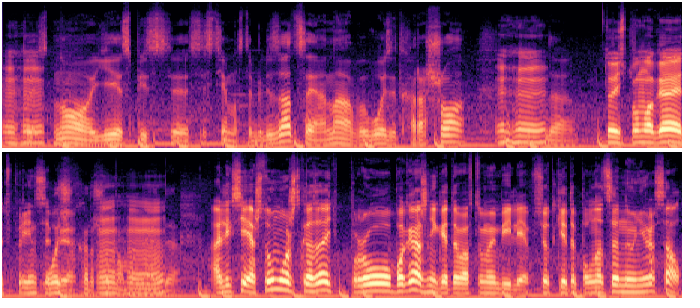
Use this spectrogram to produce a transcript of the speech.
мгм, есть, но ESP-система стабилизации, она вывозит хорошо, мгм. да, То есть помогает, в принципе. очень хорошо Мгм. помогает, да. Алексей, а что можешь сказать про багажник этого автомобиля? Все-таки это полноценный универсал.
